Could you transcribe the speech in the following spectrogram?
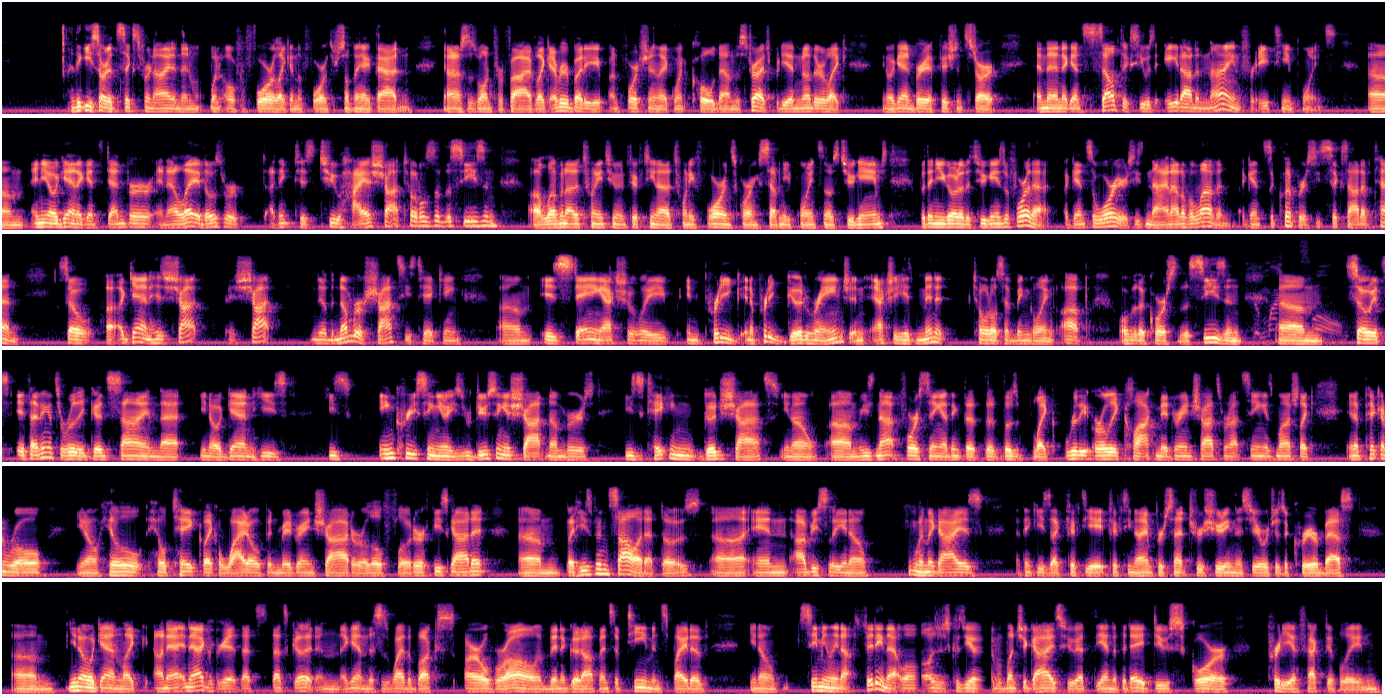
I think he started six for nine and then went 0 for four, like in the fourth or something like that. And Giannis was one for five. Like everybody, unfortunately, like went cold down the stretch. But he had another, like you know, again, very efficient start. And then against the Celtics, he was eight out of nine for 18 points. Um, and you know, again, against Denver and LA, those were I think his two highest shot totals of the season: uh, 11 out of 22 and 15 out of 24, and scoring 70 points in those two games. But then you go to the two games before that against the Warriors, he's nine out of 11. Against the Clippers, he's six out of 10. So uh, again, his shot, his shot, you know, the number of shots he's taking um, is staying actually in pretty in a pretty good range, and actually his minute totals have been going up over the course of the season. Um, so it's it's I think it's a really good sign that you know again he's he's increasing you know he's reducing his shot numbers. He's taking good shots, you know. Um, he's not forcing. I think that the, those like really early clock mid range shots we're not seeing as much. Like in a pick and roll, you know, he'll he'll take like a wide open mid range shot or a little floater if he's got it. Um, but he's been solid at those. Uh, and obviously, you know, when the guy is I think he's like 58, 59% true shooting this year, which is a career best. Um, you know, again, like on in aggregate, that's that's good. And again, this is why the Bucks are overall have been a good offensive team in spite of you know seemingly not fitting that well, just because you have a bunch of guys who, at the end of the day, do score pretty effectively. And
